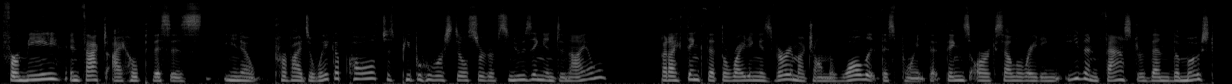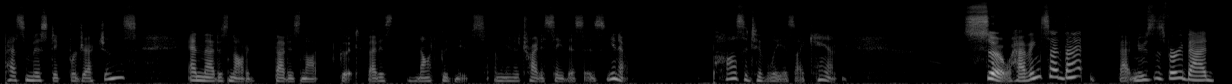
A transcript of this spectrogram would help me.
For me, in fact, I hope this is, you know, provides a wake up call to people who are still sort of snoozing in denial but I think that the writing is very much on the wall at this point, that things are accelerating even faster than the most pessimistic projections. And that is not a, that is not good. That is not good news. I'm going to try to say this as, you know, positively as I can. So, having said that, that news is very bad,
